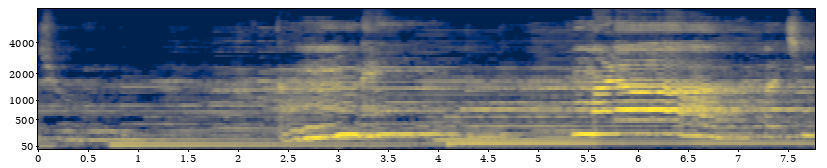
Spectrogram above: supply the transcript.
છું. તમને મળ્યા પછી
